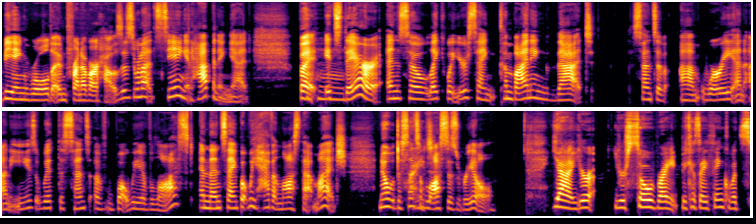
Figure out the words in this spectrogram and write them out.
being rolled in front of our houses. We're not seeing it happening yet, but it's Mhm. there. And so, like what you're saying, combining that sense of um, worry and unease with the sense of what we have lost, and then saying, but we haven't lost that much. No, the sense of loss is real. Yeah, you're you're so right because I think what's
